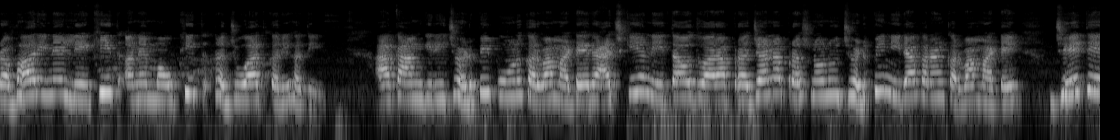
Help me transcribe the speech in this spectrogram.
પ્રભારીને લેખિત અને મૌખિત રજૂઆત કરી હતી. આ કામગીરી ઝડપી પૂર્ણ કરવા માટે રાજકીય નેતાઓ દ્વારા પ્રજાના પ્રશ્નોનું ઝડપી નિરાકરણ કરવા માટે જે તે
